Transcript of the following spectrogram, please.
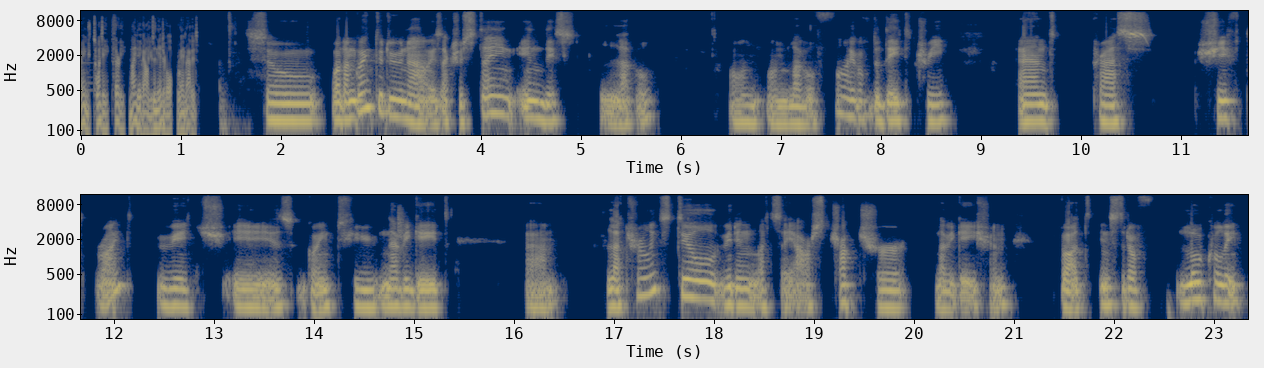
Range 20, 30, 90 values in interval, Grand So what I'm going to do now is actually staying in this level on, on level five of the data tree and press shift right, which is going to navigate um, laterally, still within, let's say, our structure navigation, but instead of locally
